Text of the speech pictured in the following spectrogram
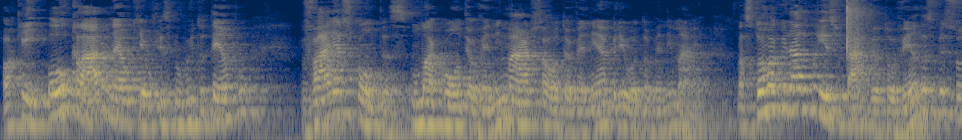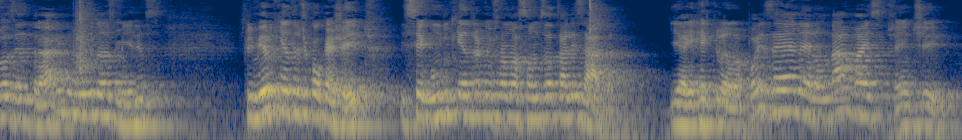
Ok. Ou, claro, né, o que eu fiz por muito tempo, várias contas. Uma conta eu vendo em março, a outra eu vendo em abril, a outra eu vendo em maio. Mas toma cuidado com isso, tá? Eu estou vendo as pessoas entrarem no mundo das milhas. Primeiro que entra de qualquer jeito e segundo que entra com informação desatualizada. E aí reclama, pois é, né? Não dá mais. Gente,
